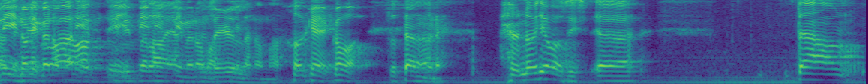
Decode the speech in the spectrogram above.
Niin, no nimenomaan, niin, niin, pelaaja. niin, nimenomaan, Kyllä, kyllä. nimenomaan. Okei, okay, kova. Tämmönen. No joo, siis äh, tämä on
